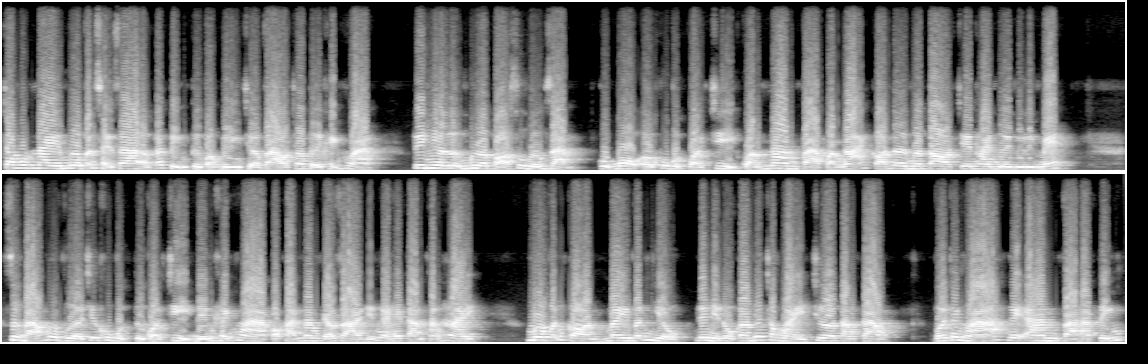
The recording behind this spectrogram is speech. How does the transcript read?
Trong hôm nay mưa vẫn xảy ra ở các tỉnh từ Quảng Bình trở vào cho tới Khánh Hòa. Tuy nhiên lượng mưa có xu hướng giảm, cục bộ ở khu vực Quảng Trị, Quảng Nam và Quảng Ngãi có nơi mưa to trên 20 mm. Dự báo mưa vừa trên khu vực từ Quảng Trị đến Khánh Hòa có khả năng kéo dài đến ngày 28 tháng 2. Mưa vẫn còn, mây vẫn nhiều nên nhiệt độ cao nhất trong ngày chưa tăng cao. Với Thanh Hóa, Nghệ An và Hà Tĩnh,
